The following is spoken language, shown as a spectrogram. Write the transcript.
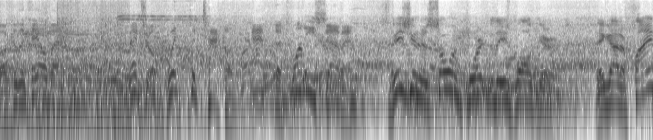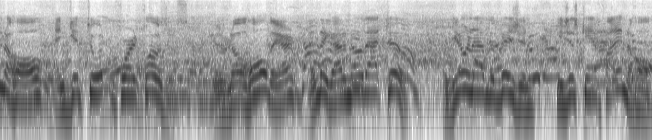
off to the tailback. Mitchell with the tackle at the 27. Vision is so important to these ball carriers. They got to find the hole and get to it before it closes. There's no hole there, and they got to know that too. If you don't have the vision, you just can't find the hole.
